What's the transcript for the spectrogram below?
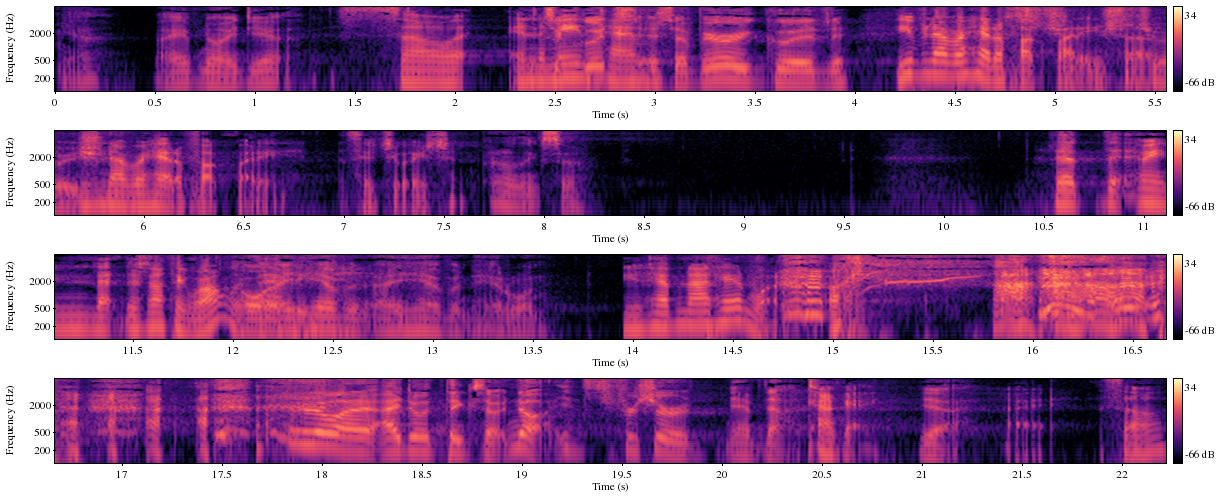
Yeah, I have no idea. So in it's the a good, meantime, it's a very good. you've never had a fuck buddy, so you've never had a fuck buddy situation. I don't think so. That, that- I mean, that, there's nothing wrong with Oh, that. I haven't. I haven't had one. You have not had one. Okay. No, I, I don't think so. No, it's for sure have not. okay. Yeah, All right. So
